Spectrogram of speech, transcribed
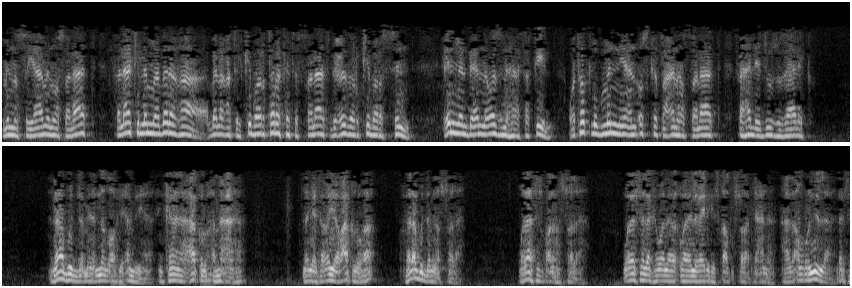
من صيام وصلاة فلكن لما بلغ بلغت الكبر تركت الصلاة بعذر كبر السن علما بأن وزنها ثقيل وتطلب مني أن أسقط عنها الصلاة فهل يجوز ذلك؟ لا بد من النظر في أمرها إن كان عقلها معها لم يتغير عقلها فلا بد من الصلاة ولا تسقط عنها الصلاة. وليس لك ولا, ولا لغيرك إسقاط الصلاة عنها. هذا أمر لله ليس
